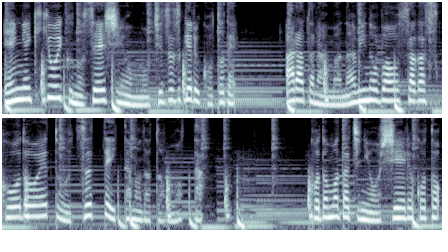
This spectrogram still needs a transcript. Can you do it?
演劇教育の精神を持ち続けることで新たな学びの場を探す行動へと移っていったのだと思った。子どもたちに教えること。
